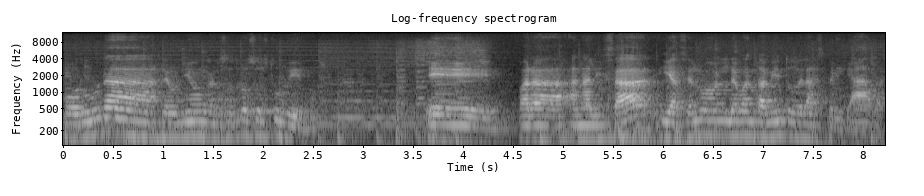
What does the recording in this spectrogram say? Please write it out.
por una reunión que nosotros sostuvimos para analizar y hacer un levantamiento de las brigadas.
